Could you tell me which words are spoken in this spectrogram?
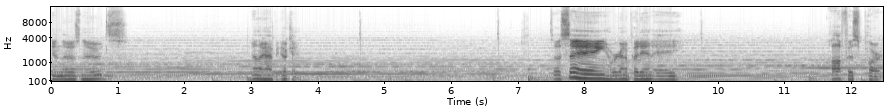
in those nodes. Now they're happy. Okay. So saying we're gonna put in a office park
